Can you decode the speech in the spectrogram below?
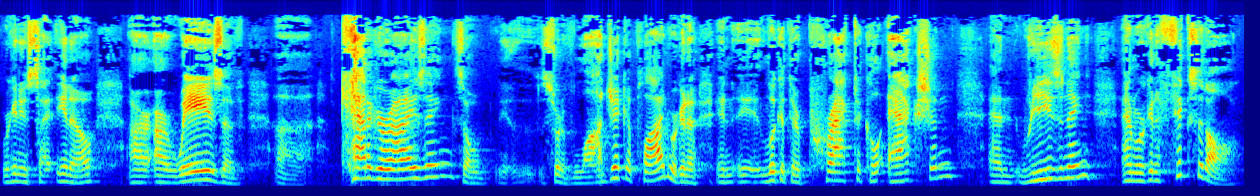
We're going to use, you know, our, our ways of uh, categorizing, so sort of logic applied. We're going to look at their practical action and reasoning, and we're going to fix it all.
